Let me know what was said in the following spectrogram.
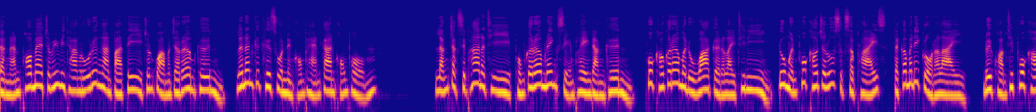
ดังนั้นพ่อแม่จะไม่มีทางรู้เรื่องงานปาร์ตี้จนกว่ามันจะเริ่มขึ้น และนั่นก็คือส่วนหนึ่งของแผนการของผม หลังจาก 15 นาที ผมก็เริ่มเร่งเสียงเพลงดังขึ้น พวกเขาก็เริ่มมาดูว่าเกิดอะไรที่นี่ ดูเหมือนพวกเขาจะรู้สึกเซอร์ไพรส์แต่ก็ไม่ได้โกรธอะไร ด้วยความที่พวกเขา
